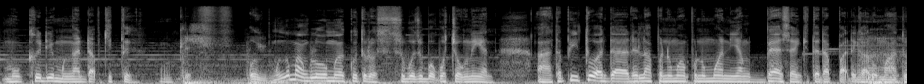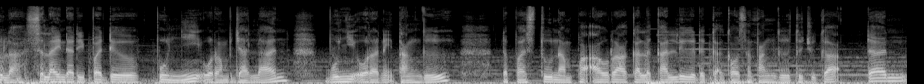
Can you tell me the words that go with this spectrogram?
muka dia menghadap kita. Okay Oi, mengemang rumah aku terus sebut-sebut pocong ni kan. Ah, tapi itu ada adalah penemuan-penemuan yang best yang kita dapat dekat Hmm. rumah tu lah. Selain daripada bunyi orang berjalan, bunyi orang naik tangga, lepas tu nampak aura kala-kala dekat kawasan tangga tu juga dan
